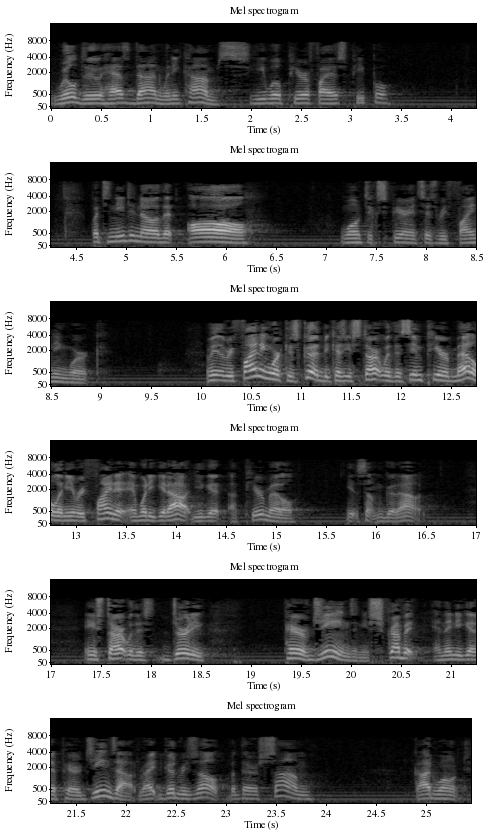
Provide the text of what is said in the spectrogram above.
will do, has done when he comes. He will purify his people. But you need to know that all won't experience his refining work. I mean, the refining work is good because you start with this impure metal and you refine it, and what do you get out? You get a pure metal. You get something good out. And you start with this dirty pair of jeans and you scrub it, and then you get a pair of jeans out, right? Good result. But there are some God won't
